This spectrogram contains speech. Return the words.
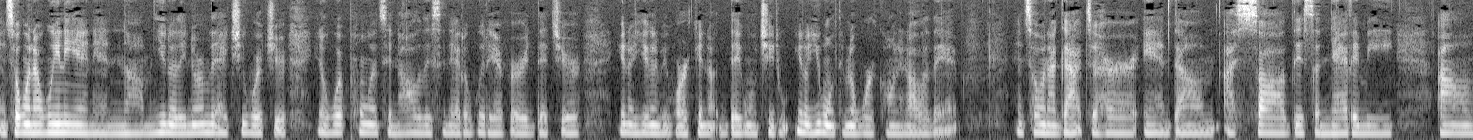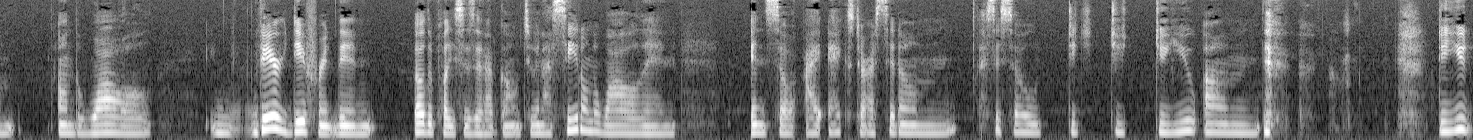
And so when I went in and, um, you know, they normally ask you what your, you know, what points and all of this and that or whatever that you're, you know, you're going to be working. They want you to, you know, you want them to work on and all of that. And so when I got to her and um, I saw this anatomy um, on the wall, very different than other places that I've gone to, and I see it on the wall, and and so I asked her. I said, um, I said, so did do do you um do you?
